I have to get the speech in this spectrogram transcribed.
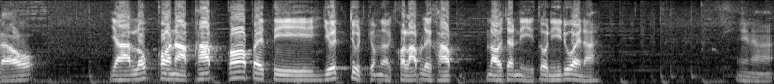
แล้วยานลบกรอหนักครับ ก็ไปตียึดจุดกำเนิดคอรับเลยครับ เราจะหนีตัวนี้ด้วยนะนี่นะฮะ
